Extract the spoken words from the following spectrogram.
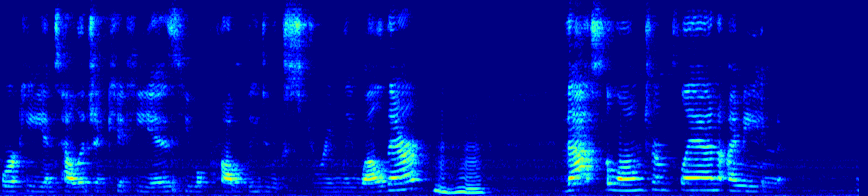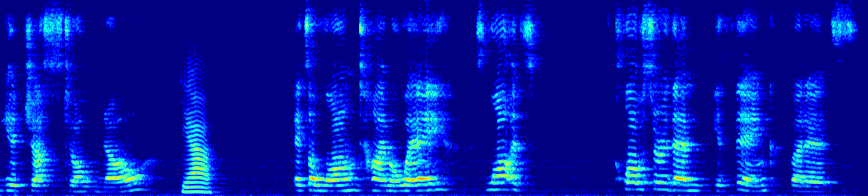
quirky, intelligent kid he is, he will probably do extremely well there. Mm-hmm. That's the long term plan. I mean, you just don't know. Yeah. It's a long time away. It's long. It's closer than you think, but it's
